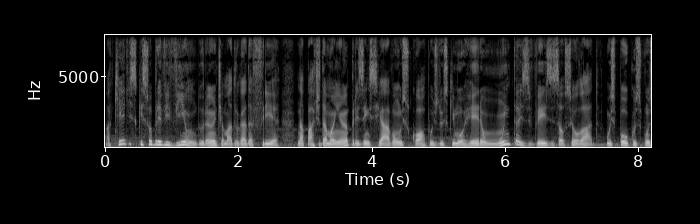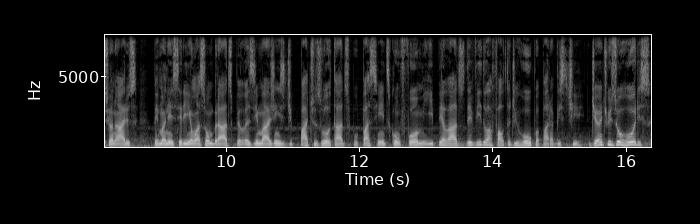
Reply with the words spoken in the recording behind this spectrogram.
aqueles que sobreviviam durante a madrugada fria, na parte da manhã presenciavam os corpos dos que morreram muitas vezes ao seu lado. Os poucos funcionários permaneceriam assombrados pelas imagens de pátios lotados por pacientes com fome e pelados devido à falta de roupa para vestir. Diante os horrores,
